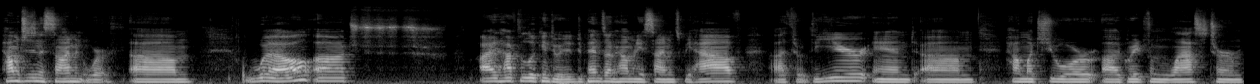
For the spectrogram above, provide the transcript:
how much is an assignment worth? Um, well, uh, I'd have to look into it. It depends on how many assignments we have uh, throughout the year and um, how much your uh, grade from last term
